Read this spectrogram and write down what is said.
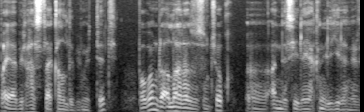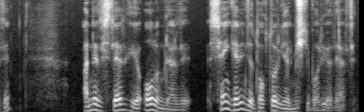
Bayağı bir hasta kaldı bir müddet. Babam da Allah razı olsun çok e, annesiyle yakın ilgilenirdi. Anne ister ki oğlum derdi sen gelince doktor gelmiş gibi oluyor derdi.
